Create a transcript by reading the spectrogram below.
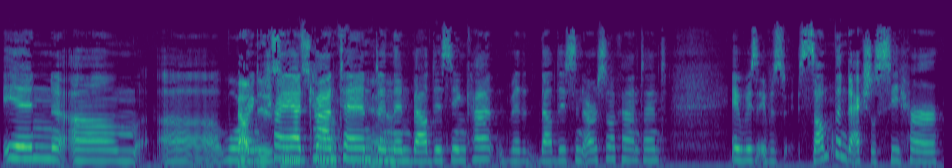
in um, uh, Warring Baldesion Triad stuff, content yeah. and then Baldesion con- Baldesion Arsenal content. It was it was something to actually see her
